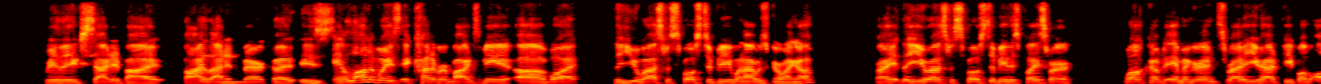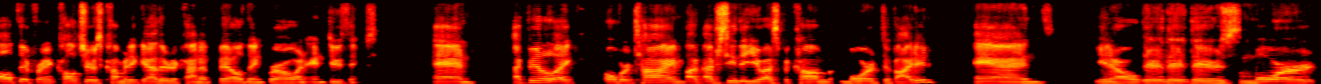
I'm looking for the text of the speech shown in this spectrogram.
really excited by by Latin America is in a lot of ways it kind of reminds me of what the US was supposed to be when I was growing up, right? The US was supposed to be this place where welcomed immigrants, right? You had people of all different cultures coming together to kind of build and grow and, and do things. And I feel like over time, I've, I've seen the U.S. become more divided, and you know, there, there there's more.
